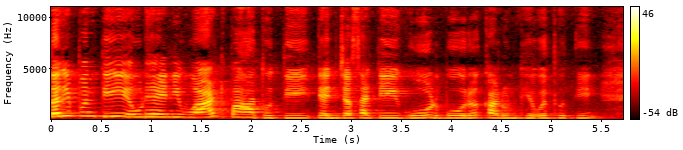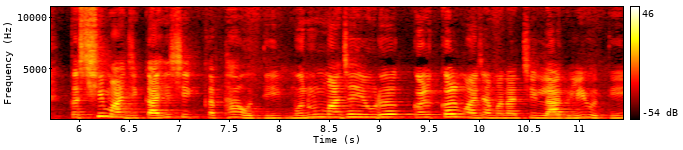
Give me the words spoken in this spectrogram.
तरी पण ती एवढ्या यांनी वाट पाहत होती त्यांच्यासाठी गोड बोरं काढून ठेवत होती. तशी माझी काहीशी कथा होती. म्हणून माझ्या एवढं कळकळ माझ्या मनाची लागली होती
